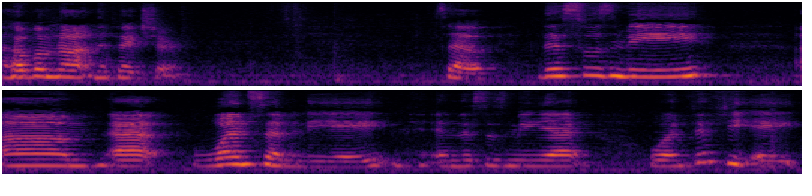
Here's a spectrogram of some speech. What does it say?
I hope I'm not in the picture. So this was me um, at 178, and this is me at 158.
